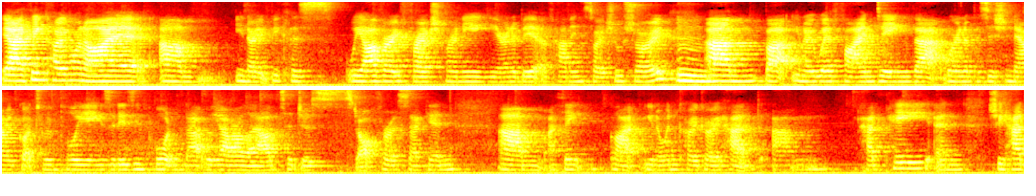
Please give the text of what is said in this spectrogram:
Yeah, I think Coco and I, um, you know, because we are very fresh, we're only a year and a bit of having social show. Mm. Um, but you know, we're finding that we're in a position now. We've got two employees. It is important that we are allowed to just stop for a second. Um, I think, like you know, when Coco had um, had P and she had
